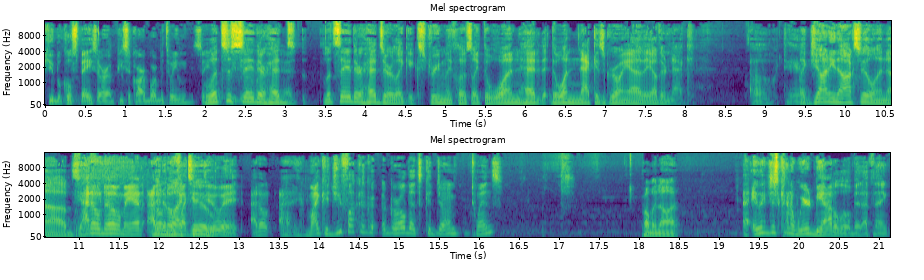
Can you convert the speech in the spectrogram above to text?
cubicle space or a piece of cardboard between you. So you let's just the say their one's heads let's say their heads are like extremely close like the one head the one neck is growing out of the other neck Oh damn! like johnny knoxville and uh See, I don't know, man. I don't in know if Black I could do it. I don't. I, Mike, could you fuck a, a girl that's conjoined twins? Probably not. It would just kind of weird me out a little bit. I think.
